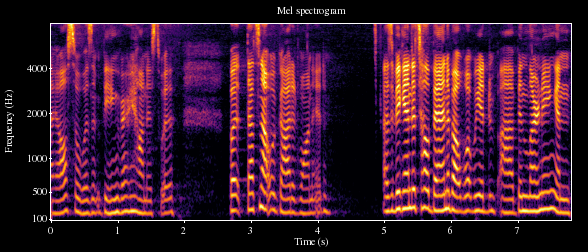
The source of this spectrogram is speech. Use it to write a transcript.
I also wasn't being very honest with. But that's not what God had wanted. As I began to tell Ben about what we had uh, been learning and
